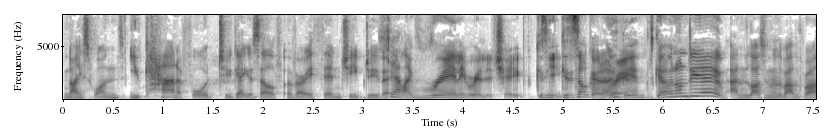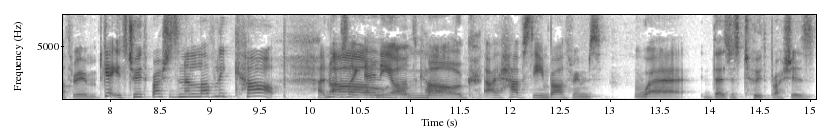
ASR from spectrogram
nice ones, you can afford to get yourself a very thin, cheap duvet. yeah, like really, really cheap because it's not going over you; it's going under you. And last thing on the bathroom, get your toothbrushes in a lovely cup, and not just like Oh, any old cup. mug. I have seen bathrooms where there's just toothbrushes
